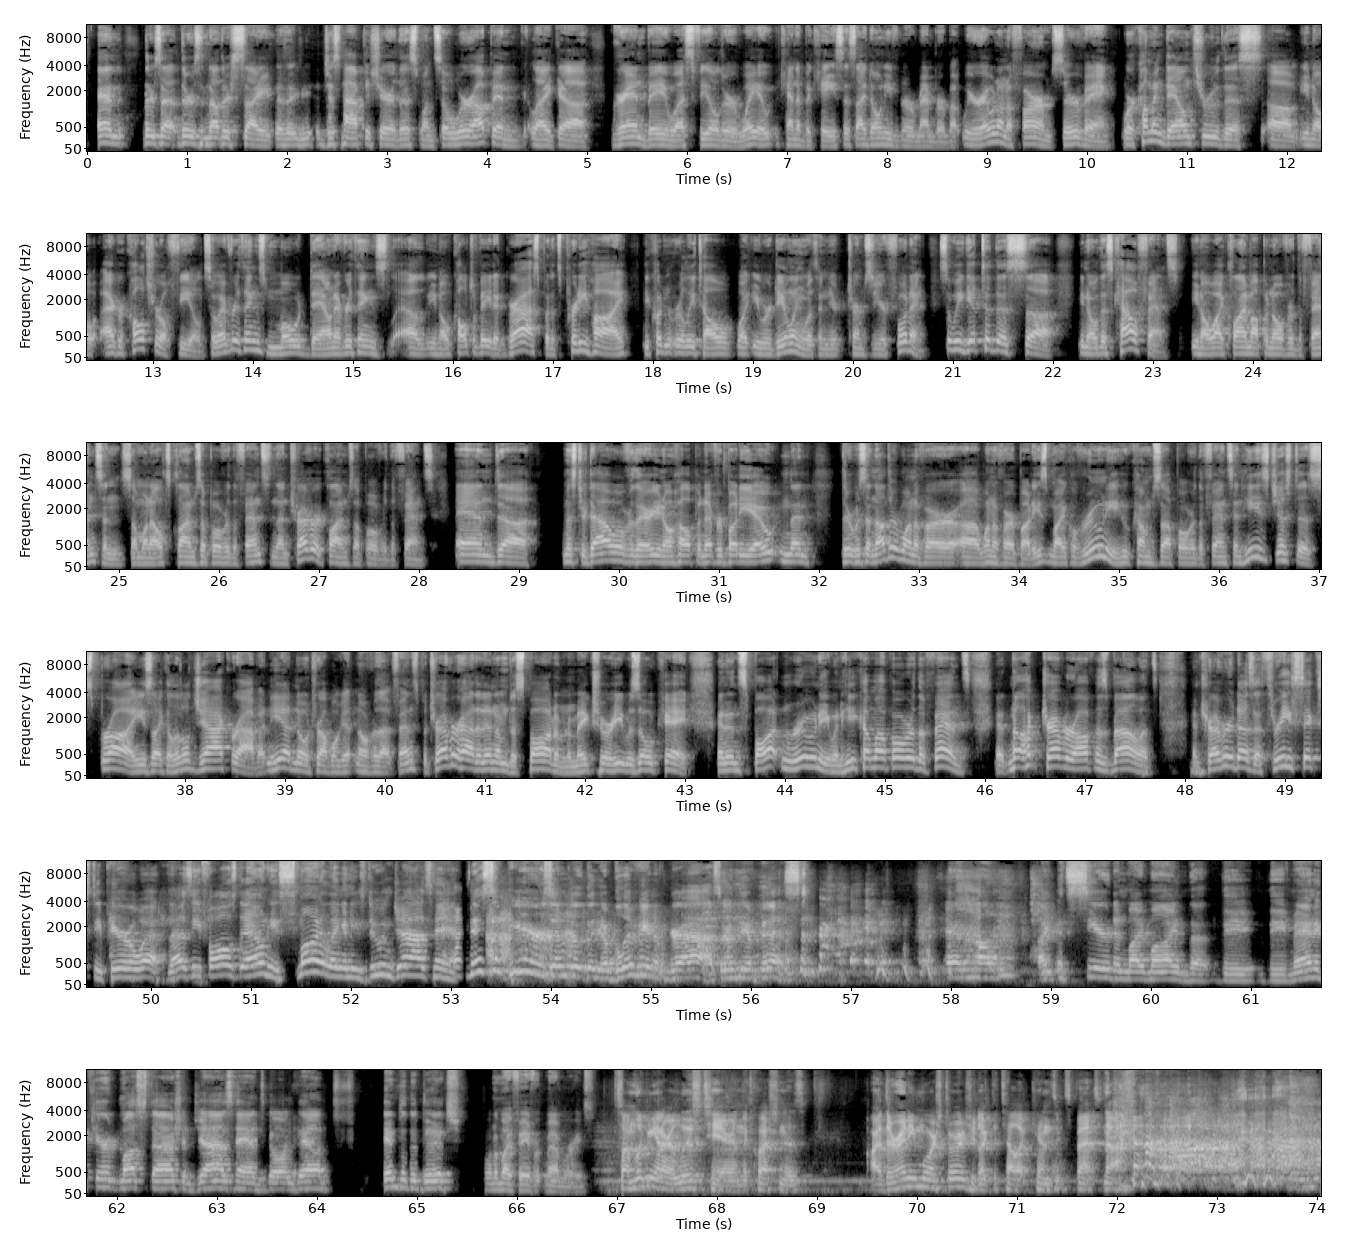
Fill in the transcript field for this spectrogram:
and there's a there's another site. That you just have to share this one. So we're up in like uh, Grand Bay, Westfield, or way out in Kennebecasis. I don't even remember, but we were out on a farm surveying. We're coming down through this, um, you know, agricultural field. So everything's mowed down, everything's uh, you know cultivated grass, but it's pretty high. You couldn't really tell what you were dealing with in your, terms of your footing. So we get to this, uh, you know, this cow fence. You know, I climb up and over the fence, and someone else climbs up over the fence, and then Trevor climbs up over the fence, and uh, Mr. Dow over there, you know, helping everybody out. And then there was another one of our uh, one of our buddies, Michael Rooney, who comes up over the fence, and he's just as spry. He's like a little jackrabbit, and he had no trouble getting over that fence. But Trevor had it in him to spot him to make sure he was okay. And in spotting Rooney, when he come up over the fence, it knocked Trevor off his balance, and Trevor does a 360 pirouette. And as he falls down, he's smiling and he's doing jazz hands. Disappears into the oblivion of grass or the abyss. and um, I, it's seared in my mind the the the manicured mustache and jazz hands going down into the ditch. One of my favorite memories. So I'm looking at our list here, and the question is, are there any more stories you'd like to tell at Ken's expense? No.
